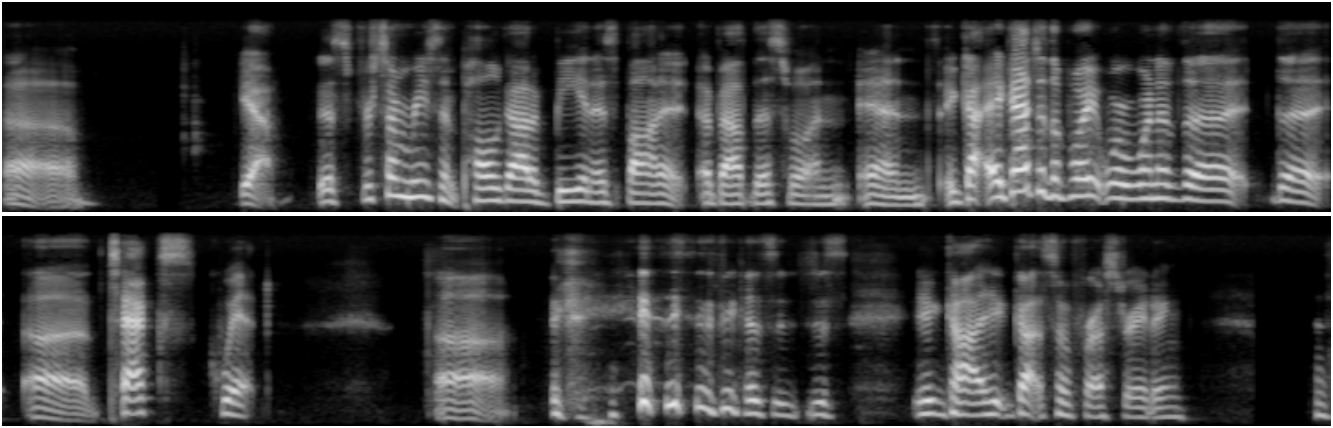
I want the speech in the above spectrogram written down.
uh, yeah, this for some reason Paul got a bee in his bonnet about this one, and it got it got to the point where one of the the uh techs quit. Uh, because it just it got it got so frustrating. and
